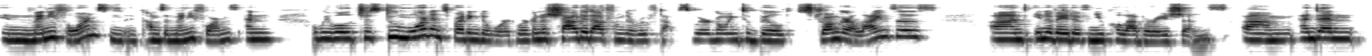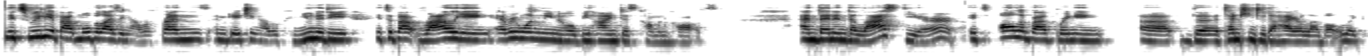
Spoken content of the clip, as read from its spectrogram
in many forms and it comes in many forms. And we will just do more than spreading the word. We're going to shout it out from the rooftops. We're going to build stronger alliances and innovative new collaborations. Um, and then it's really about mobilizing our friends, engaging our community. It's about rallying everyone we know behind this common cause. And then in the last year, it's all about bringing uh, the attention to the higher level. Like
